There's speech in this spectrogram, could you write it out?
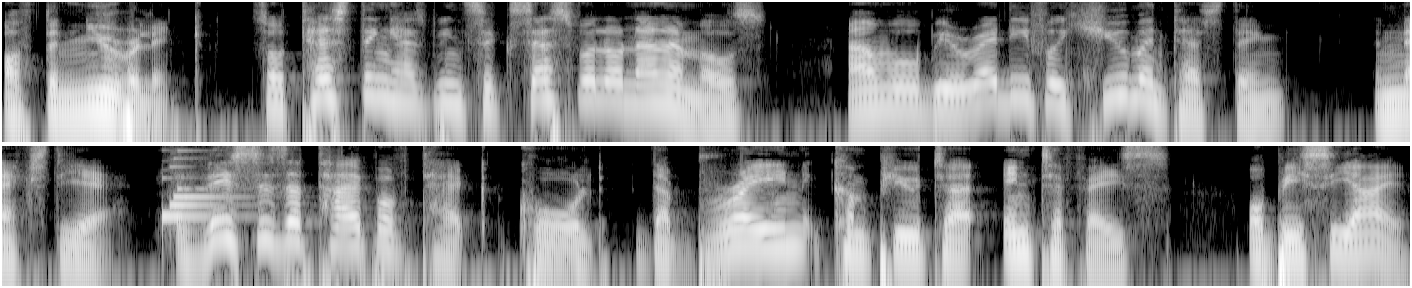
of the Neuralink. So testing has been successful on animals and will be ready for human testing next year. This is a type of tech called the Brain Computer Interface or BCI,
